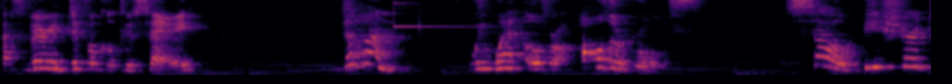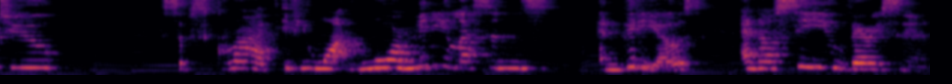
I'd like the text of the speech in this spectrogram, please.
That's very difficult to say. Done! We went over all the rules. So be sure to subscribe if you want more mini lessons and videos, and I'll see you very soon.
